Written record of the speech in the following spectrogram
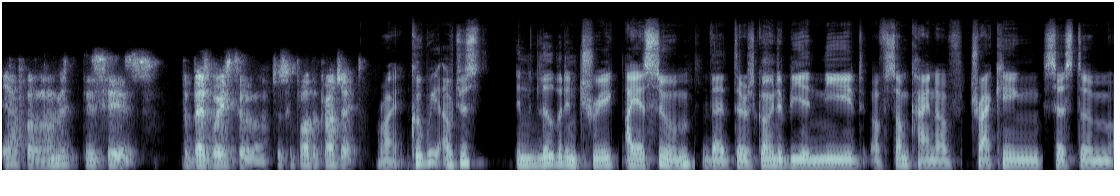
Yeah, for the moment, this is the best ways to to support the project. Right. Could we? I'll just a little bit intrigued. I assume that there's going to be a need of some kind of tracking system.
